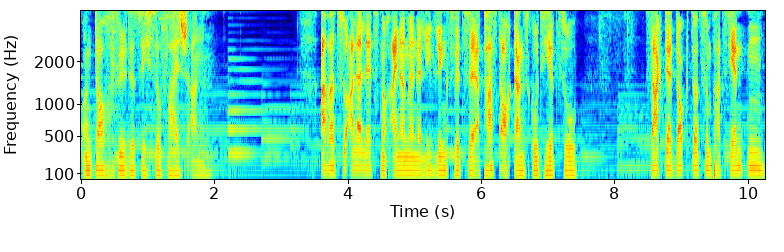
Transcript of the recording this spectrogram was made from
Und doch fühlt es sich so falsch an. Aber zu allerletzt noch einer meiner Lieblingswitze. Er passt auch ganz gut hierzu. Sagt der Doktor zum Patienten,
